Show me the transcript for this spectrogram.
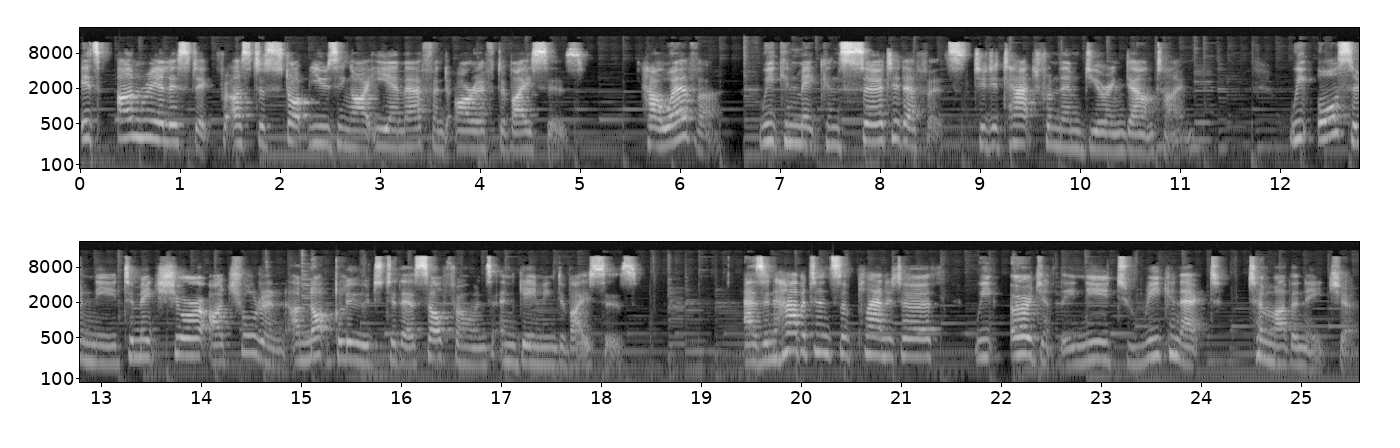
It's unrealistic for us to stop using our EMF and RF devices. However, we can make concerted efforts to detach from them during downtime. We also need to make sure our children are not glued to their cell phones and gaming devices. As inhabitants of planet Earth, we urgently need to reconnect to Mother Nature.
